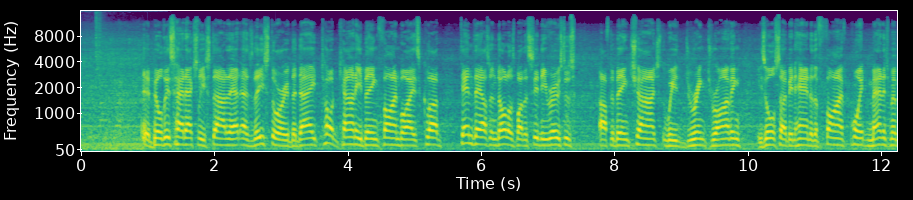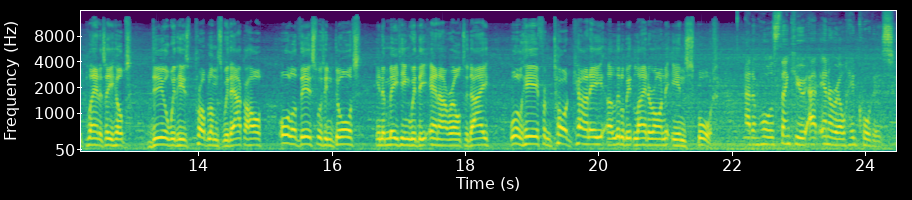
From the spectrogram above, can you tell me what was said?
Yeah, Bill, this had actually started out as the story of the day. Todd Carney being fined by his club $10,000 by the Sydney Roosters after being charged with drink driving. He's also been handed a five point management plan as he helps deal with his problems with alcohol. All of this was endorsed in a meeting with the NRL today. We'll hear from Todd Carney a little bit later on in sport. Adam Hawse, thank you at NRL headquarters.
